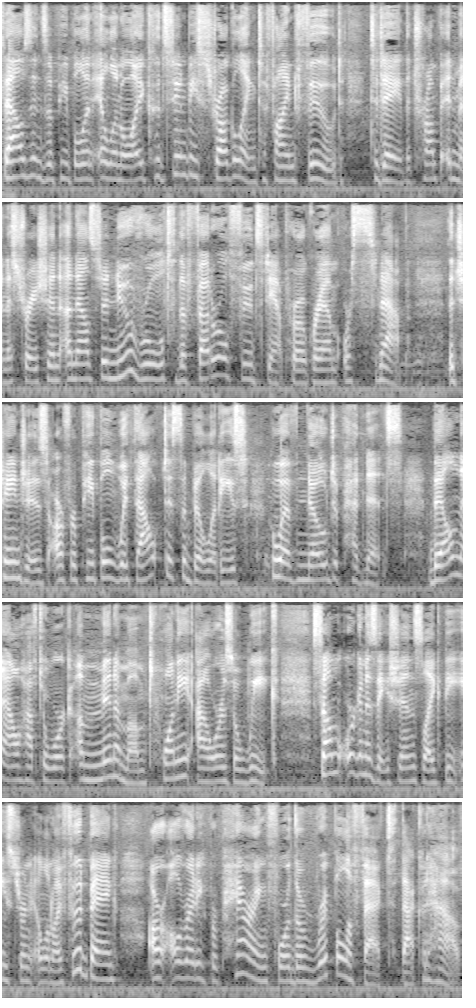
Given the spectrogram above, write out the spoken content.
Thousands of people in Illinois could soon be struggling to find food. Today, the Trump administration announced a new rule to the federal food stamp program, or SNAP. The changes are for people without disabilities who have no dependents. They'll now have to work a minimum 20 hours a week. Some organizations, like the Eastern Illinois Food Bank, are already preparing for the ripple effect that could have.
